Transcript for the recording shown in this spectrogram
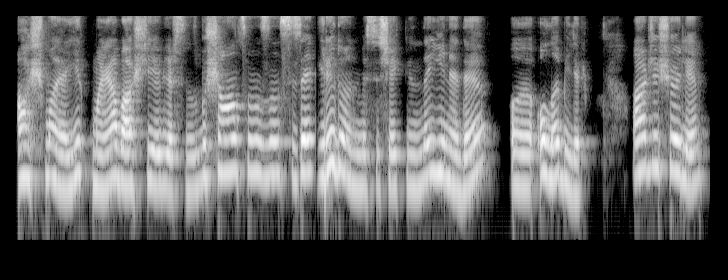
aşmaya, yıkmaya başlayabilirsiniz. Bu şansınızın size geri dönmesi şeklinde yine de e, olabilir. Ayrıca şöyle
